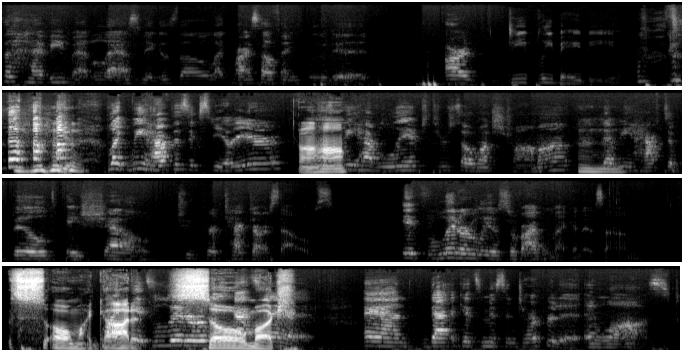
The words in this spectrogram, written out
the heavy metal ass niggas, though, like myself included, are deeply baby. like we have this exterior, Uh-huh. we have lived through so much trauma that we have to build a shell to protect ourselves. It's literally a survival mechanism. So, oh my god, Like, it's literally so that's much. it. and that gets misinterpreted and lost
